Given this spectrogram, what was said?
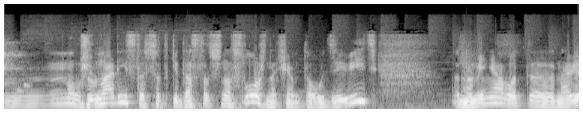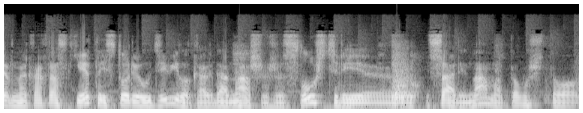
ну, журналиста все-таки достаточно сложно чем-то удивить. Но меня вот, э, наверное, как раз-таки эта история удивила, когда наши же слушатели э, писали нам о том, что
